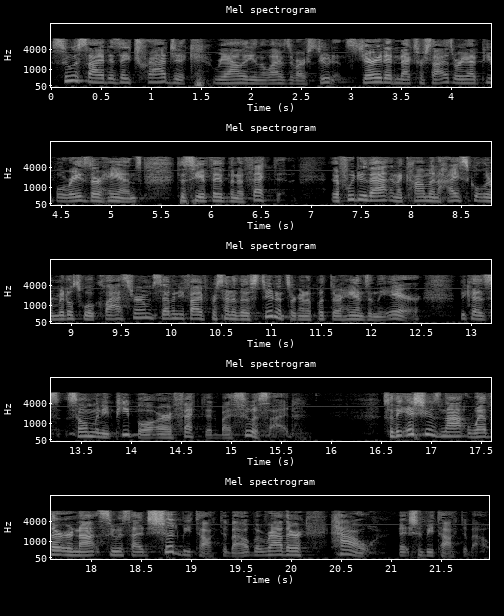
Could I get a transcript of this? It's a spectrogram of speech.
Suicide is a tragic reality in the lives of our students. Jerry did an exercise where he had people raise their hands to see if they've been affected. If we do that in a common high school or middle school classroom, 75% of those students are going to put their hands in the air because so many people are affected by suicide. So the issue is not whether or not suicide should be talked about, but rather how it should be talked about.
